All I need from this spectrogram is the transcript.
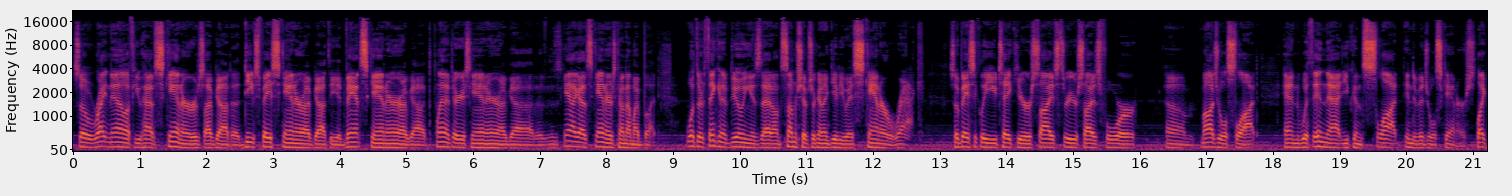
So right now, if you have scanners, I've got a deep space scanner, I've got the advanced scanner, I've got the planetary scanner, I've got a, yeah, I got scanners coming out my butt. What they're thinking of doing is that on some ships, they're going to give you a scanner rack. So basically, you take your size three or size four um, module slot, and within that, you can slot individual scanners. Like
